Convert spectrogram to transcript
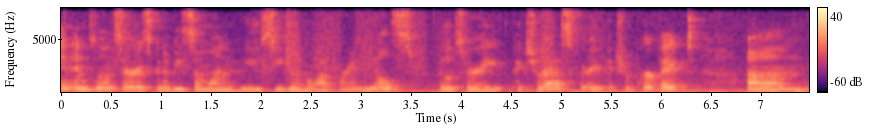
an influencer is going to be someone who you see doing a lot of brand deals. He looks very picturesque, very picture perfect. Um,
